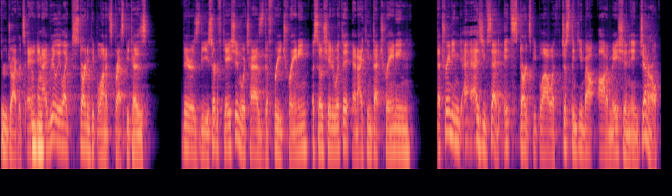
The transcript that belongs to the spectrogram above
through DriveWorks. And, mm-hmm. and I really like starting people on Express because there's the certification, which has the free training associated with it. And I think that training, that training, as you've said, it starts people out with just thinking about automation in general.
